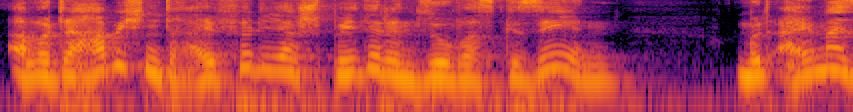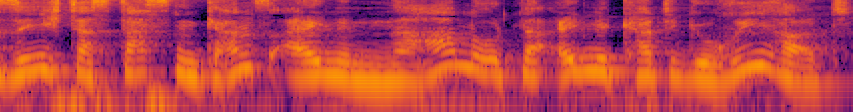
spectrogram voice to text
Aber da habe ich ein Dreivierteljahr später denn sowas gesehen. Und mit einmal sehe ich, dass das einen ganz eigenen Namen und eine eigene Kategorie hat.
